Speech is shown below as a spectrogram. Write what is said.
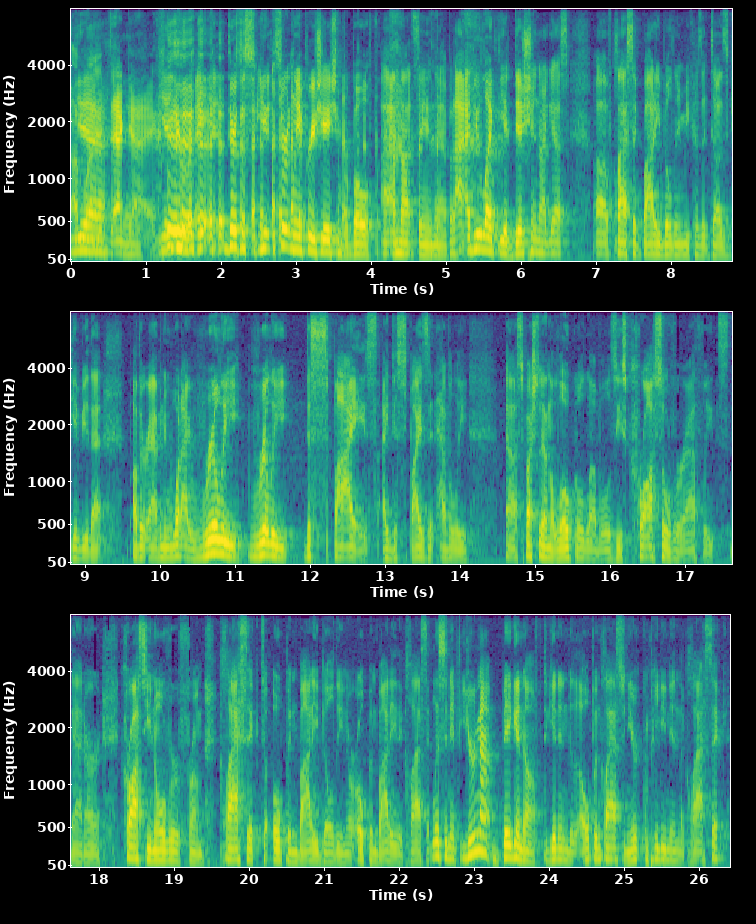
I'm like that yeah. guy. Yeah, you're there's a you- certainly appreciation for both. I, I'm not saying that, but I, I do like the addition, I guess, of classic bodybuilding because it does give you that other avenue. What I really, really despise, I despise it heavily. Uh, especially on the local level, is these crossover athletes that are crossing over from classic to open bodybuilding or open body to classic. Listen, if you're not big enough to get into the open class and you're competing in the classic,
